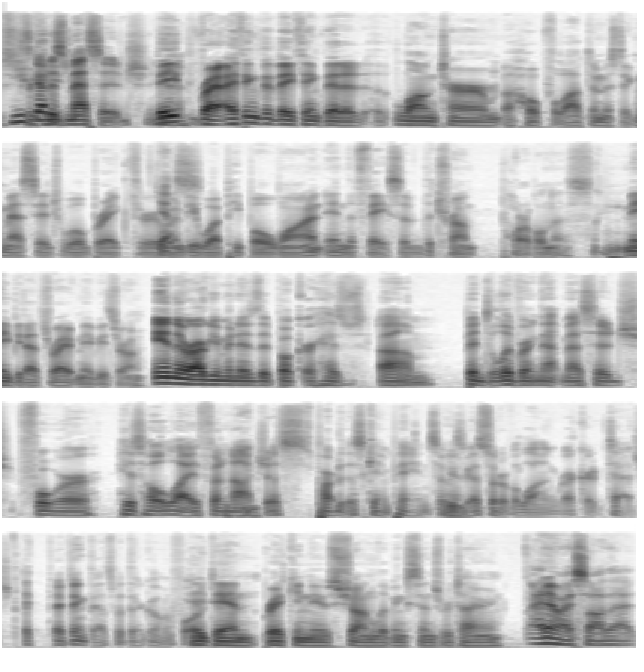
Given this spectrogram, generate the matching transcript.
he's got his message. They right. I think that they think that a long term, a hopeful, optimistic message will break through Yes. and be what people want in the face of the Trump horribleness. Maybe that's right. Maybe it's wrong. and their argument is that Booker has um, been delivering that message for his whole life and Mm-hmm. not just part of this campaign. So he's got sort of a long record attached. I, I think that's what they're going for. Hey Dan, breaking news: Shaun Livingston's retiring. I know I saw that.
